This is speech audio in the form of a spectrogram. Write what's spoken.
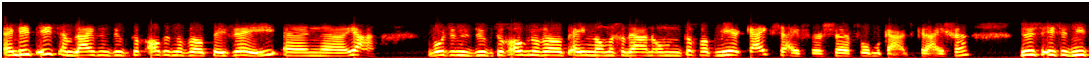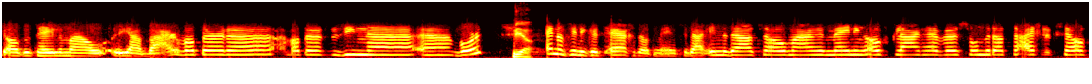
En dit is en blijft natuurlijk toch altijd nog wel tv. En uh, ja, wordt er natuurlijk toch ook nog wel het een en ander gedaan om toch wat meer kijkcijfers uh, voor elkaar te krijgen. Dus is het niet altijd helemaal ja, waar wat er, wat er gezien wordt. Ja. En dan vind ik het erg dat mensen daar inderdaad zomaar hun mening over klaar hebben... zonder dat ze eigenlijk zelf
